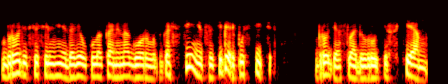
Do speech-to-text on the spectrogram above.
Броди все сильнее давил кулаками на горло. «В гостинице! Теперь пустите!» Броди ослабил руки. «С кем?»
